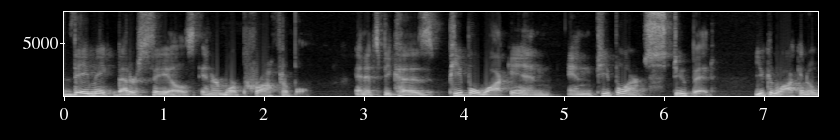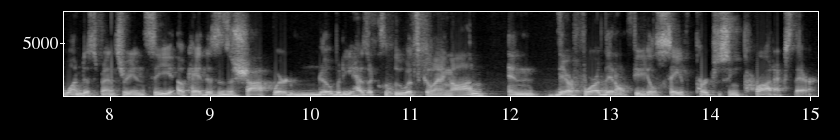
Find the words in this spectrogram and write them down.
they make better sales and are more profitable. And it's because people walk in, and people aren't stupid you can walk into one dispensary and see, okay, this is a shop where nobody has a clue what's going on, and therefore they don't feel safe purchasing products there.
